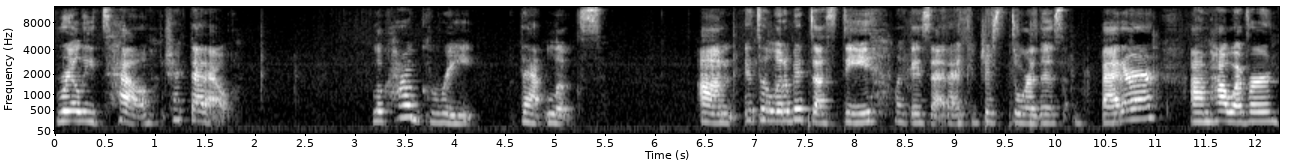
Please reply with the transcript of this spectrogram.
really tell. Check that out. Look how great that looks um, it's a little bit dusty. Like i said i could just store this better. Um, however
